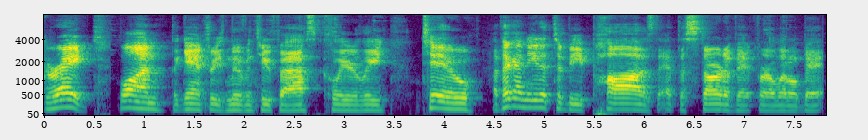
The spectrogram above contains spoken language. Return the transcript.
great. One, the gantry's moving too fast, clearly. Two, I think I need it to be paused at the start of it for a little bit.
